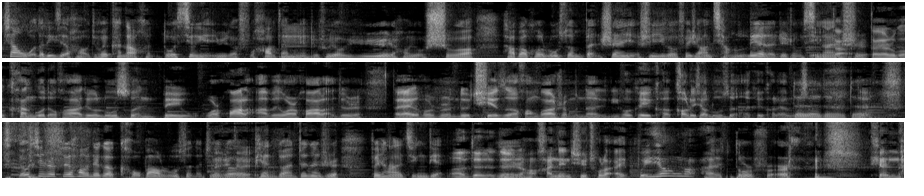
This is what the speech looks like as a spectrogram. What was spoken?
像我的理解的话，我就会看到很多性隐喻的符号在里面，嗯比如说有鱼，然后有蛇，还有包括芦笋本身也是一个非常强烈的这种性暗示。大家如果看过的话，这个芦笋被玩花了啊，被玩花了。就是大家以后比如对茄子啊、黄瓜什么的，以后可以考考虑一下芦笋啊，可以考虑芦对笋。对对对对，尤其是最后那个口爆芦笋的这个片段，真的是非常的经典。啊，对对对，嗯然后含进去出来，哎，不一样了，哎，都是水儿，天哪，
